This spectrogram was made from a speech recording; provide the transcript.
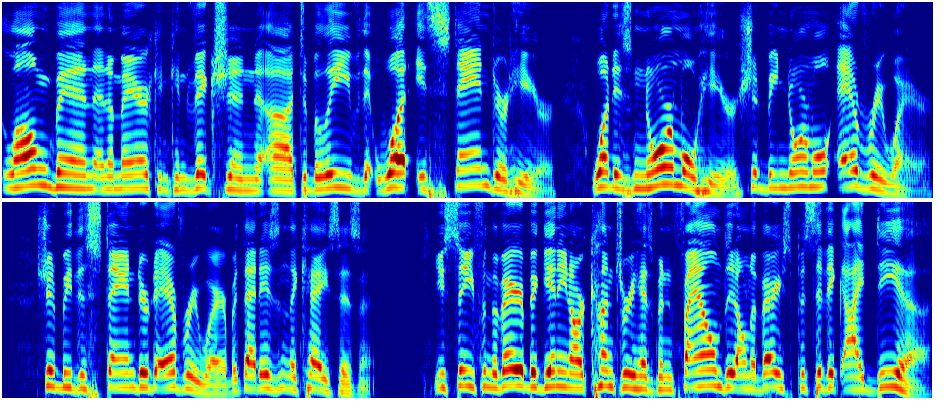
long been an American conviction uh, to believe that what is standard here, what is normal here, should be normal everywhere, should be the standard everywhere. But that isn't the case, isn't it? You see, from the very beginning, our country has been founded on a very specific idea.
